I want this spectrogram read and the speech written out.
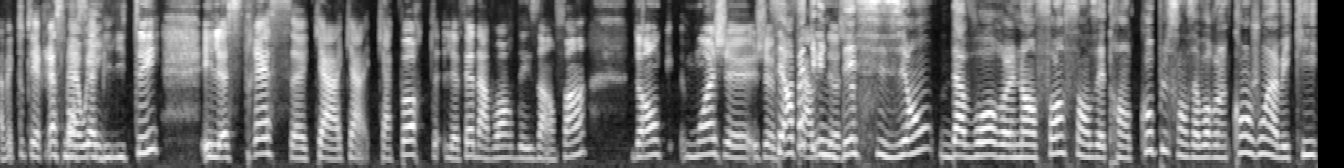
avec toutes les ben responsabilités et le stress qu'apporte le fait d'avoir des enfants. Donc, moi, je, je C'est en fait une décision d'avoir un enfant sans être en couple, sans avoir un conjoint avec qui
